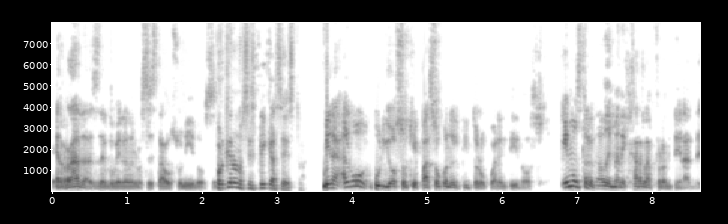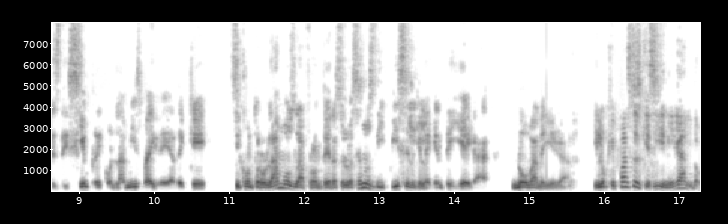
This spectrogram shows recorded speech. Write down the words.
erradas del gobierno de los Estados Unidos. ¿Por qué no nos explicas esto? Mira, algo curioso que pasó con el título 42. Hemos tratado de manejar la frontera desde siempre con la misma idea de que si controlamos la frontera, se lo hacemos difícil que la gente llegue, no van a llegar. Y lo que pasa es que siguen llegando.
